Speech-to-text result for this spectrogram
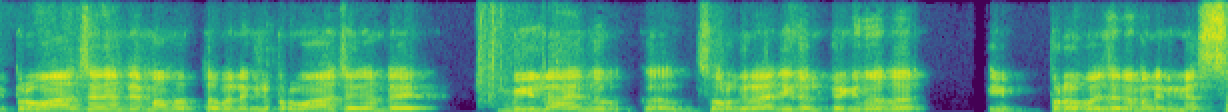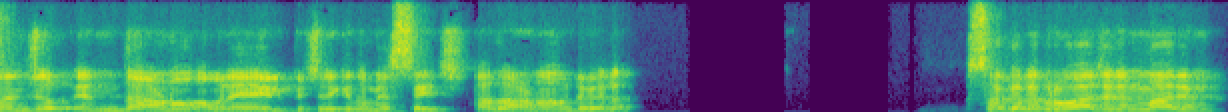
ഈ പ്രവാചകന്റെ മഹത്വം അല്ലെങ്കിൽ പ്രവാചകന്റെ വില എന്ന് സ്വർഗരാജി കൽപ്പിക്കുന്നത് ഈ പ്രവചനം അല്ലെങ്കിൽ മെസ്സഞ്ചർ എന്താണോ അവനെ ഏൽപ്പിച്ചിരിക്കുന്ന മെസ്സേജ് അതാണ് അവന്റെ വില. സകല പ്രവാചകന്മാരും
